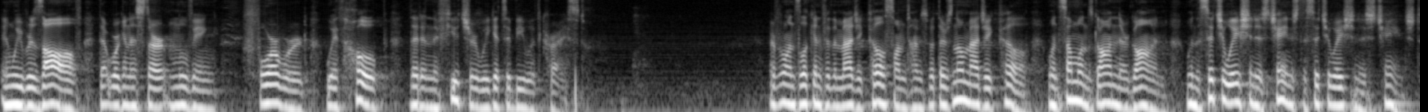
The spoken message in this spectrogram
And we resolve that we're going to start moving forward with hope that in the future we get to be with Christ. Everyone's looking for the magic pill sometimes, but there's no magic pill. When someone's gone, they're gone. When the situation is changed, the situation is changed.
